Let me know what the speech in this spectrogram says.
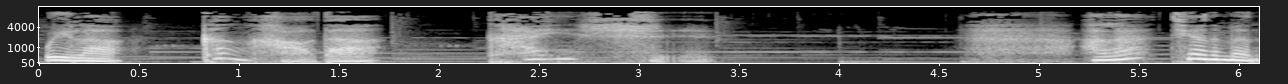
为了更好的开始。好了，亲爱的们，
